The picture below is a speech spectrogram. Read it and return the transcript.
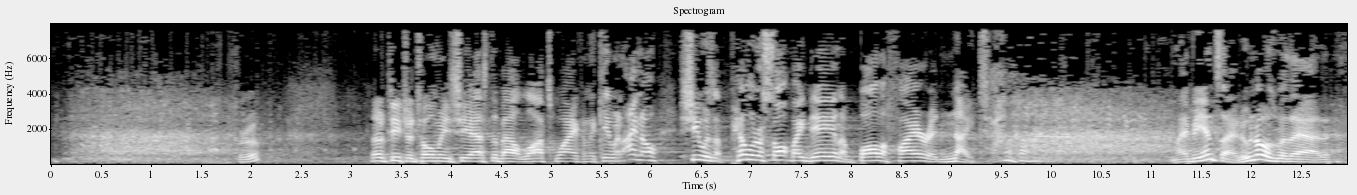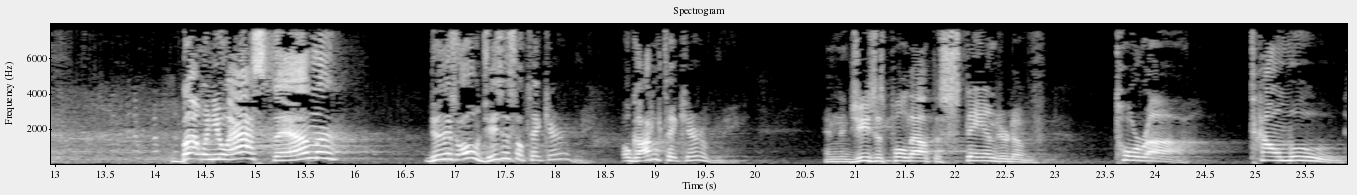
True? Another teacher told me she asked about Lot's wife, and the kid went, I know, she was a pillar of salt by day and a ball of fire at night. Might be inside, who knows with that. But when you ask them, do this, oh, Jesus will take care of me. Oh, God will take care of me. And then Jesus pulled out the standard of Torah, Talmud,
